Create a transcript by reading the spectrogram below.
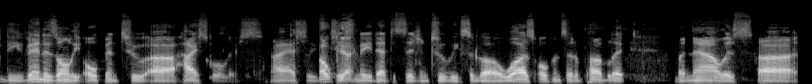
the event is only open to uh, high schoolers. I actually Okay. just made that decision two weeks ago. It was open to the public, but now it's uh,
